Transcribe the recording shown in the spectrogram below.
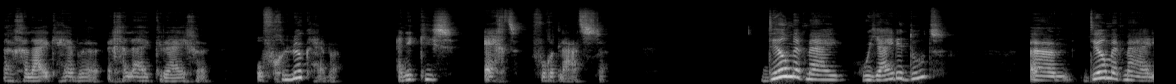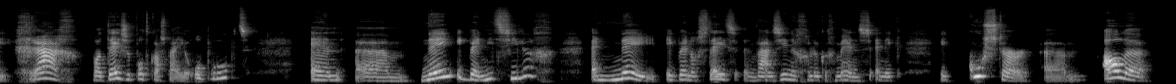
uh, gelijk hebben en gelijk krijgen of geluk hebben. En ik kies echt voor het laatste. Deel met mij hoe jij dit doet. Ehm, deel met mij graag wat deze podcast bij je oproept. En ehm, nee, ik ben niet zielig. En nee, ik ben nog steeds een waanzinnig gelukkig mens. En ik, ik koester ehm, alle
